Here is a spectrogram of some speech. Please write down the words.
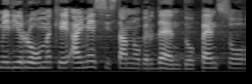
Made in Rome, che ahimè si stanno perdendo. Penso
